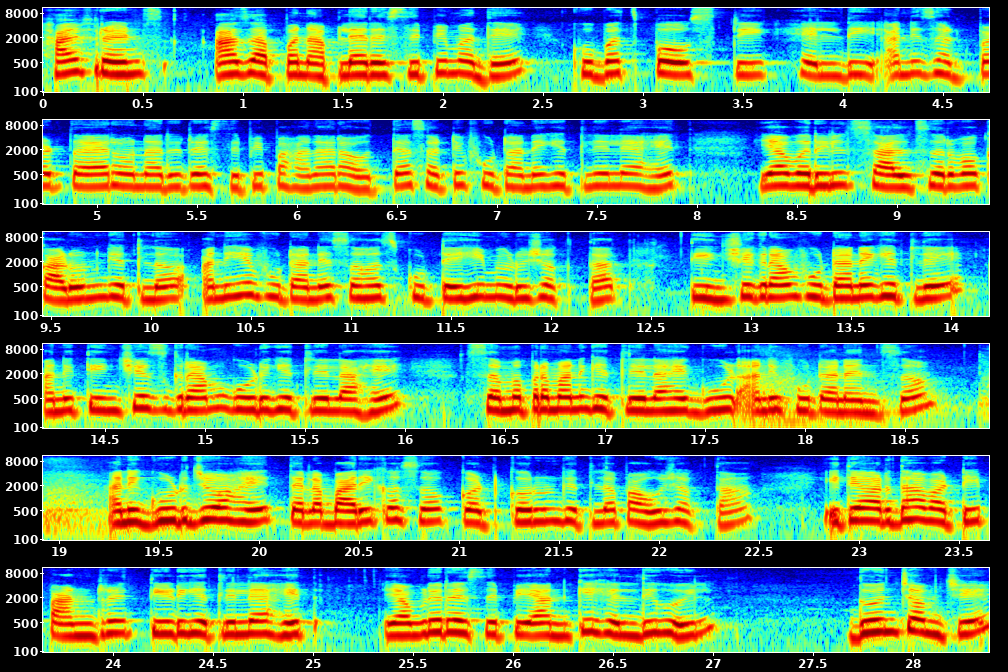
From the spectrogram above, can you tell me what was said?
हाय फ्रेंड्स आज आपण आपल्या रेसिपीमध्ये खूपच पौष्टिक हेल्दी आणि झटपट तयार होणारी रेसिपी पाहणार आहोत. त्यासाठी फुटाणे घेतलेले आहेत. यावरील साल सर्व काढून घेतलं आणि हे फुटाणे सहज कुठेही मिळू शकतात. तीनशे ग्राम फुटाणे घेतले आणि तीनशेच ग्राम गूळ घेतलेला आहे. समप्रमाण घेतलेलं आहे गूळ आणि फुटाण्यांचं. आणि गूळ जो आहे त्याला बारीक असं कट करून घेतलं पाहू शकता. इथे अर्धा वाटी पांढरे तीळ घेतलेले आहेत. यामुळे रेसिपी आणखी हेल्दी होईल. दोन चमचे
